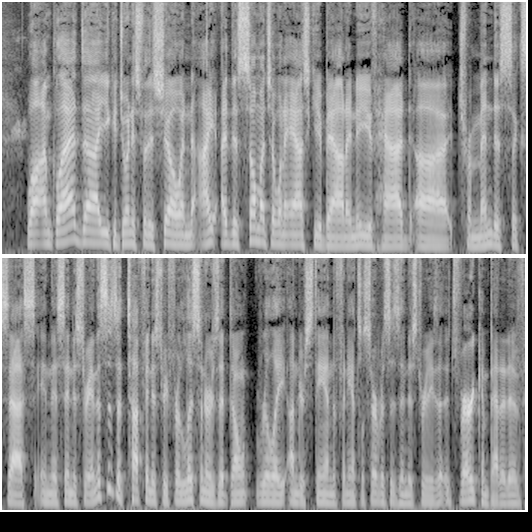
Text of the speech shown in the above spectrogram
well, I'm glad uh, you could join us for this show. And I, I, there's so much I want to ask you about. I know you've had uh, tremendous success in this industry, and this is a tough industry for listeners that don't really understand the financial services industry. It's very competitive.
